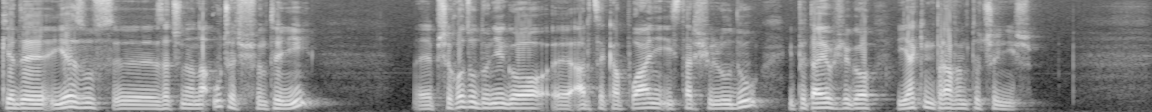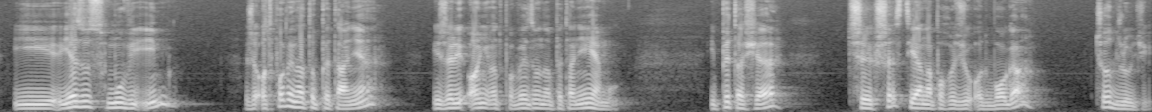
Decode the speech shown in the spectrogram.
kiedy Jezus zaczyna nauczać w świątyni, Przychodzą do niego e, arcykapłani i starsi ludu i pytają się go, jakim prawem to czynisz? I Jezus mówi im, że odpowie na to pytanie, jeżeli oni odpowiedzą na pytanie Jemu. I pyta się, czy chrzest Jana pochodził od Boga, czy od ludzi?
